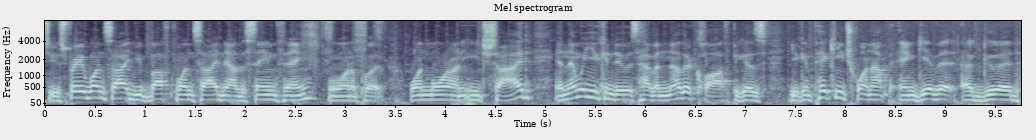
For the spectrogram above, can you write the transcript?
So you sprayed one side, you buffed one side, now the same thing. We want to put one more on each side. And then what you can do is have another cloth because you can pick each one up and give it a good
